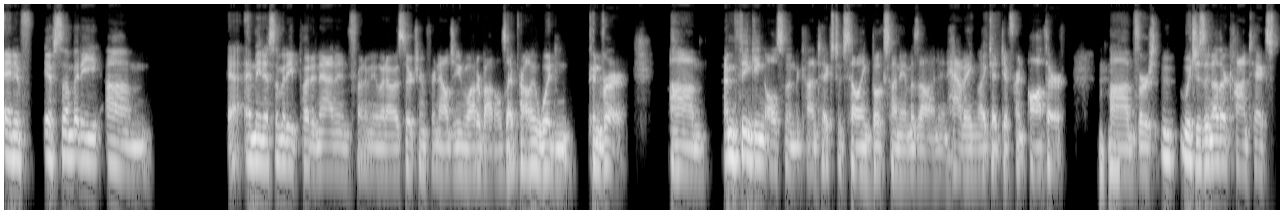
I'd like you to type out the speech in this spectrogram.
and if if somebody um i mean if somebody put an ad in front of me when i was searching for nalgene water bottles i probably wouldn't convert um i'm thinking also in the context of selling books on amazon and having like a different author Mhm. um versus which is another context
